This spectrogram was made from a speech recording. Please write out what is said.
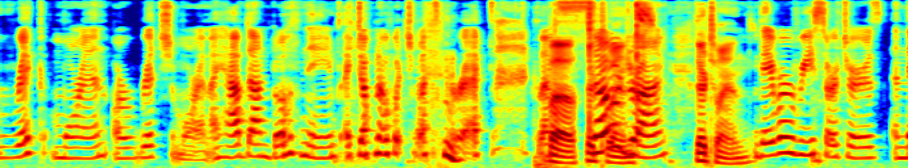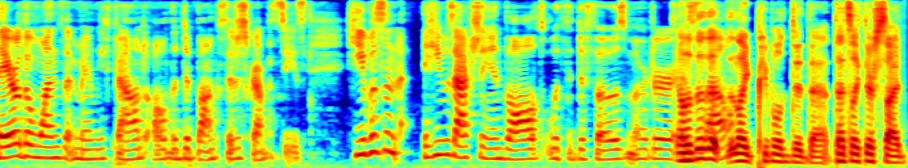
Rick Moran or Rich Moran, I have done both names. I don't know which one's correct because I'm Both. They're so twins. drunk. they're twins They were researchers, and they are the ones that mainly found all the debunks, the discrepancies. He wasn't. He was actually involved with the Defoe's murder I love as that, well. that like people did that. That's like their side.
